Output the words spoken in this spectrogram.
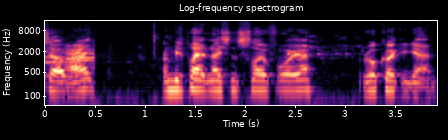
So, alright, let me play it nice and slow for you, real quick again.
